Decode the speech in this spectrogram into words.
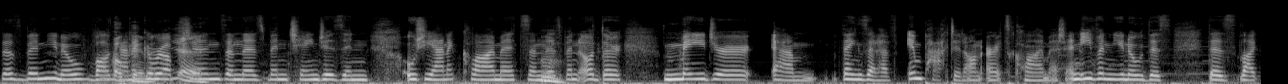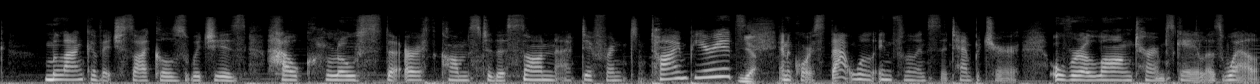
There's been, you know, volcanic eruptions, and there's been changes in oceanic climates, and Mm. there's been other major um, things that have impacted on Earth's climate. And even, you know, this there's like Milankovitch cycles, which is how close the Earth comes to the sun at different time periods. Yeah. And of course, that will influence the temperature over a long term scale as well.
